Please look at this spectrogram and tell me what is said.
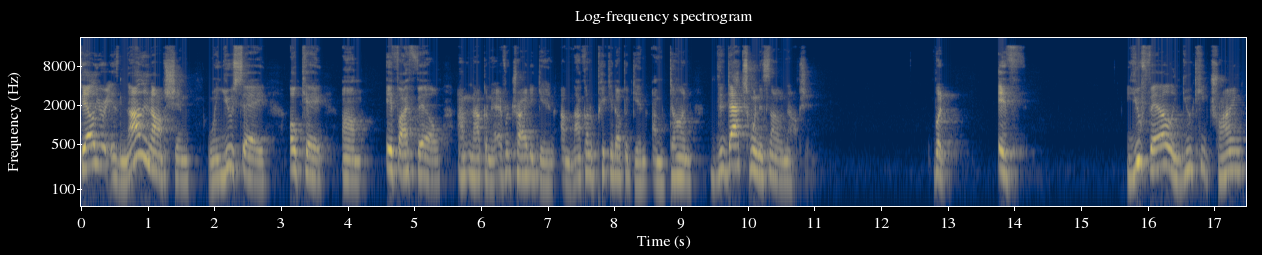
Failure is not an option when you say, okay, um, if I fail, I'm not going to ever try it again. I'm not going to pick it up again. I'm done. That's when it's not an option. But if you fail and you keep trying,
